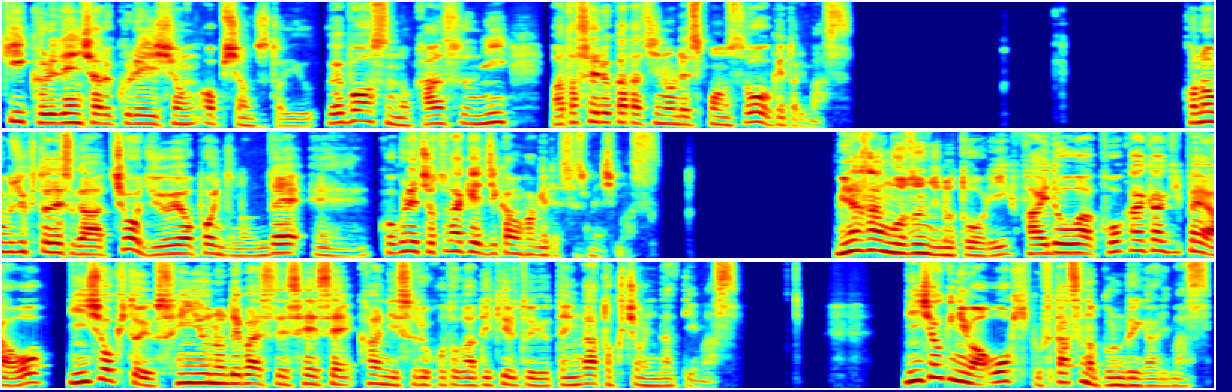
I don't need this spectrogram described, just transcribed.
Key Credential Creation Options という WebAuthn の関数に渡せる形のレスポンスを受け取ります。このオブジェクトですが、超重要ポイントなので、えー、ここでちょっとだけ時間をかけて説明します。皆さんご存知の通り、FIDO は公開鍵ペアを認証機という専用のデバイスで生成、管理することができるという点が特徴になっています。認証機には大きく2つの分類があります。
